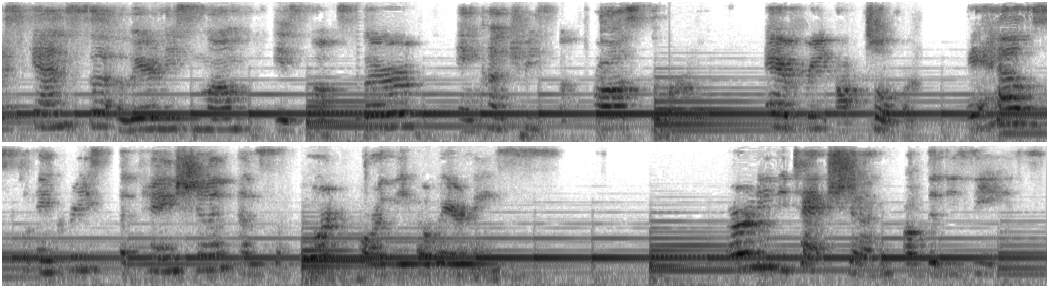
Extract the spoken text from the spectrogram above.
Breast Cancer Awareness Month is observed in countries across the world every October. It helps to increase attention and support for the awareness. Early detection of the disease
